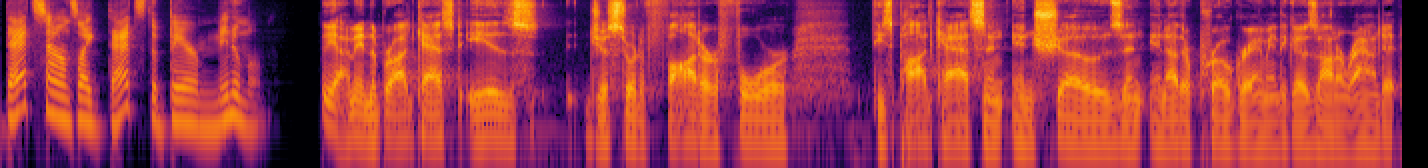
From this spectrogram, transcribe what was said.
that sounds like that's the bare minimum. Yeah, I mean the broadcast is just sort of fodder for these podcasts and, and shows and, and, other programming that goes on around it.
